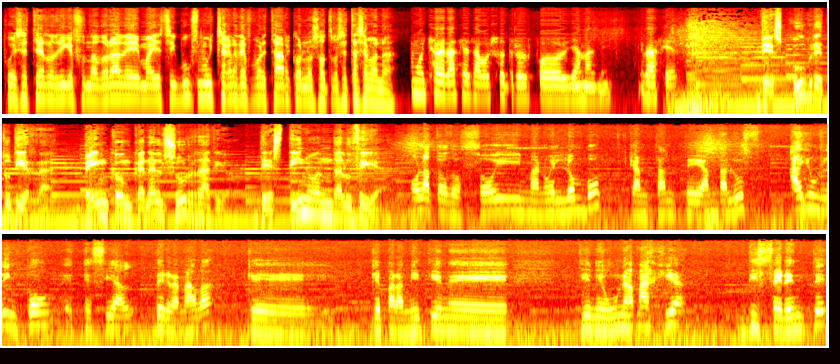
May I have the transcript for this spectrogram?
Pues Esther Rodríguez, fundadora de Majestic Books, muchas gracias por estar con nosotros esta semana. Muchas gracias a vosotros por llamarme. Gracias. Descubre tu tierra. Ven con Canal Sur Radio. Destino Andalucía. Hola a todos, soy Manuel Lombo, cantante andaluz. Hay un rincón especial de Granada que, que para mí tiene, tiene una magia diferente,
